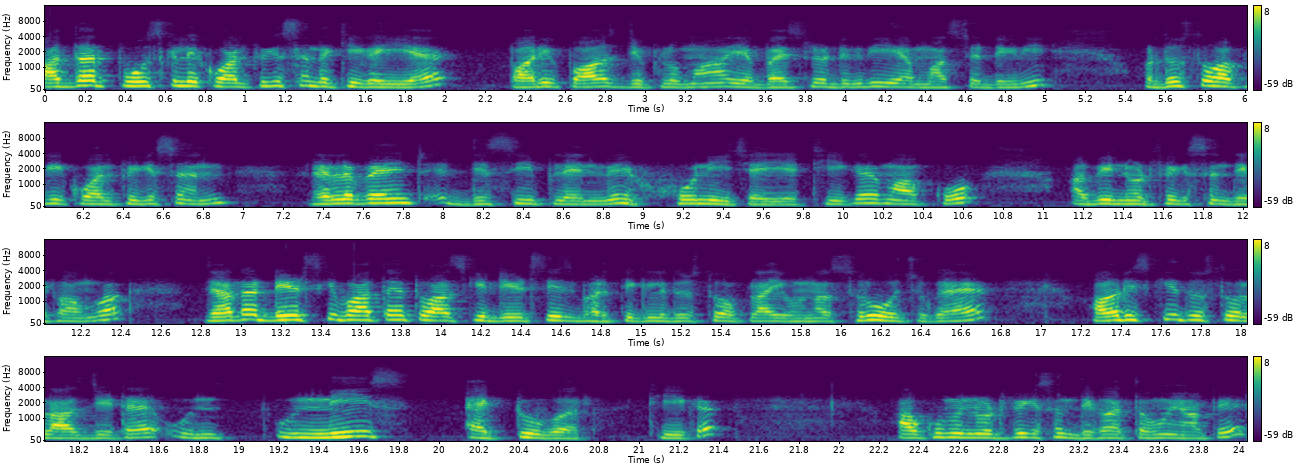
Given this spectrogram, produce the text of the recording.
अदर पोस्ट के लिए क्वालिफिकेशन रखी गई है बारहवीं पास डिप्लोमा या बैचलर डिग्री या मास्टर डिग्री और दोस्तों, आपकी क्वालिफिकेशन रेलिवेंट डिसिप्लिन में होनी चाहिए, ठीक है? मैं आपको अभी नोटिफिकेशन दिखाऊँगा। ज़्यादा डेट्स की बात है तो आज की डेट से इस भर्ती के लिए दोस्तों अप्लाई होना शुरू हो चुका है। और इसकी दोस्तों लास्ट डेट है उन उन्नीस अक्टूबर, ठीक है? आपको मैं नोटिफिकेशन दिखाता हूँ यहाँ पे।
